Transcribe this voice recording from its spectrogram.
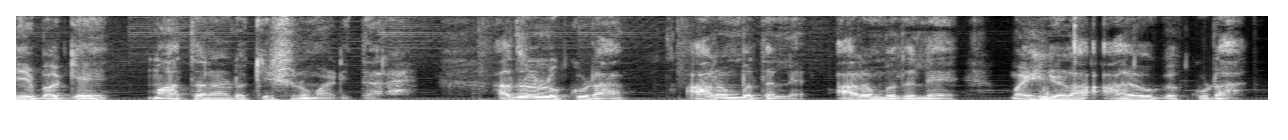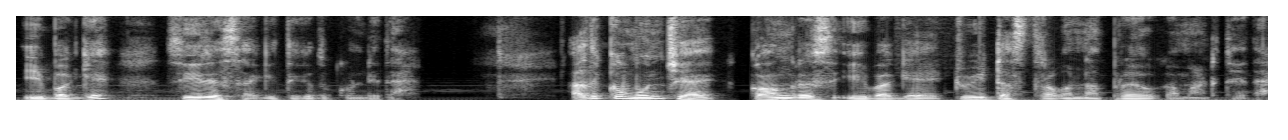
ಈ ಬಗ್ಗೆ ಮಾತನಾಡೋಕ್ಕೆ ಶುರು ಮಾಡಿದ್ದಾರೆ. ಅದರಲ್ಲೂ ಕೂಡ ಆರಂಭದಲ್ಲೇ ಆರಂಭದಲ್ಲೇ ಮಹಿಳಾ ಆಯೋಗ ಕೂಡ ಈ ಬಗ್ಗೆ ಸೀರಿಯಸ್ ಆಗಿ ತೆಗೆದುಕೊಂಡಿದೆ. ಅದಕ್ಕೂ ಮುಂಚೆ ಕಾಂಗ್ರೆಸ್ ಈ ಬಗ್ಗೆ ಟ್ವೀಟ್ ಅಸ್ತ್ರವನ್ನು ಪ್ರಯೋಗ ಮಾಡ್ತಿದೆ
